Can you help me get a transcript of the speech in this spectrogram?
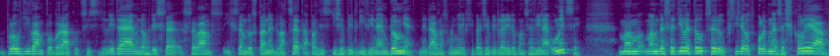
bloudí vám po baráku cizí lidé, mnohdy se, se vám jich sem dostane 20 a pak zjistí, že bydlí v jiném domě. Nedávno jsme měli případ, že bydleli dokonce v jiné ulici. Mám, mám desetiletou dceru, přijde odpoledne ze školy a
